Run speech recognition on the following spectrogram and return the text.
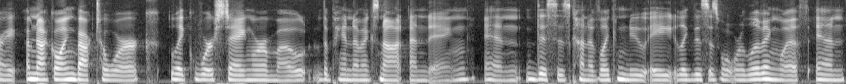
right? I'm not going back to work. Like we're staying remote. The pandemic's not ending. And this is kind of like new age like this is what we're living with. And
